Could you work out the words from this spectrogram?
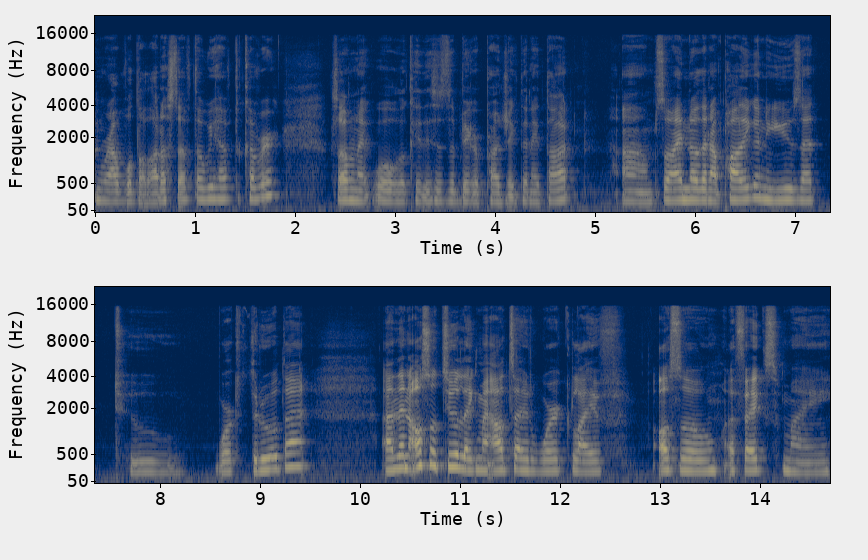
unraveled a lot of stuff that we have to cover. So I'm like, whoa, okay, this is a bigger project than I thought. Um, so I know that I'm probably gonna use that to work through that and then also too like my outside work life also affects my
